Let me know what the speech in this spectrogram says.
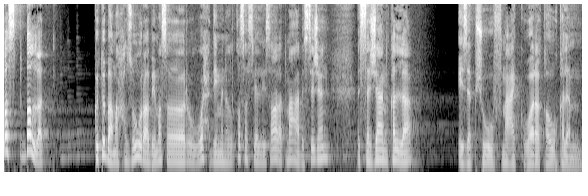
بس ضلت كتبها محظورة بمصر ووحدة من القصص يلي صارت معها بالسجن. السجان قال إذا بشوف معك ورقة وقلم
